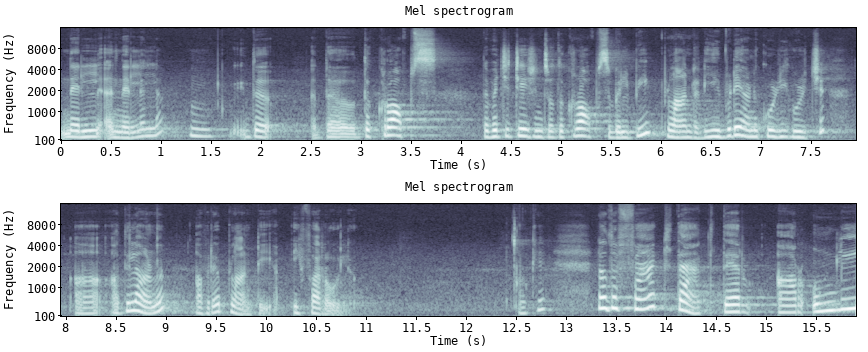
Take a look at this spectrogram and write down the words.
നെല്ല് നെല്ലല്ല ഇത് the the crops the vegetations of the crops will be planted ഇവിടെയാണ് കുഴി കുഴിച്ച് അതിലാണ് അവർ പ്ലാന്റ് ചെയ്യുക ഈ ഫറോയിൽ Okay. Now, the fact that there are only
